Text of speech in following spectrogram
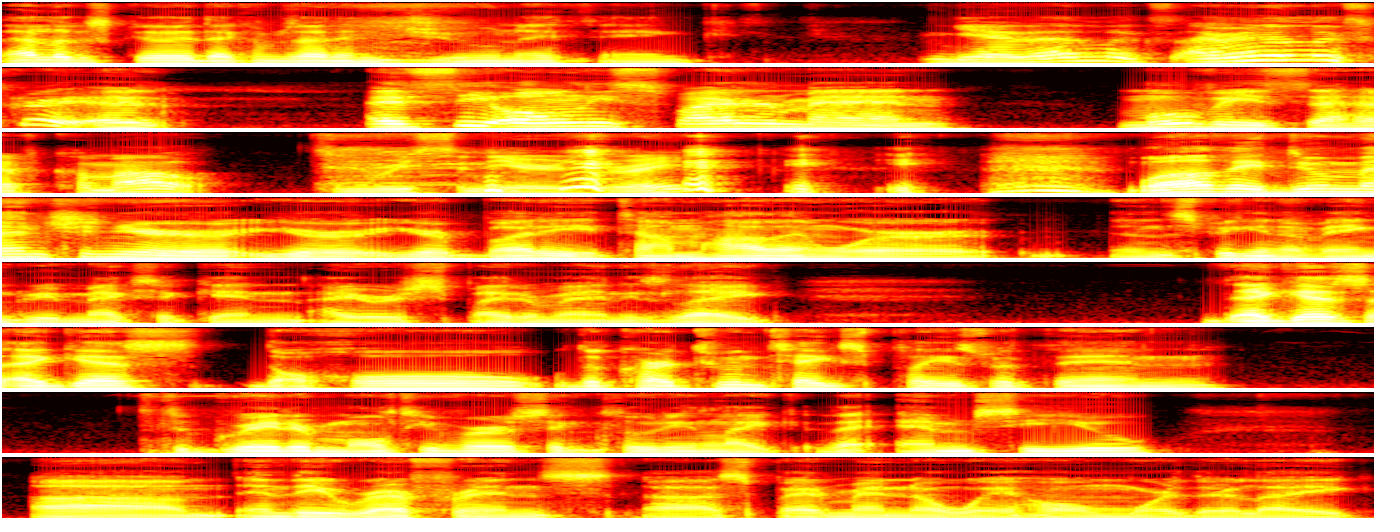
that looks good. That comes out in June, I think. yeah, that looks. I mean, it looks great. It, it's the only Spider-Man movies that have come out in recent years, right? well, they do mention your your your buddy Tom Holland. Where and speaking of angry Mexican Irish Spider Man, he's like, I guess I guess the whole the cartoon takes place within the greater multiverse, including like the MCU. Um, and they reference uh, Spider Man No Way Home, where they're like,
